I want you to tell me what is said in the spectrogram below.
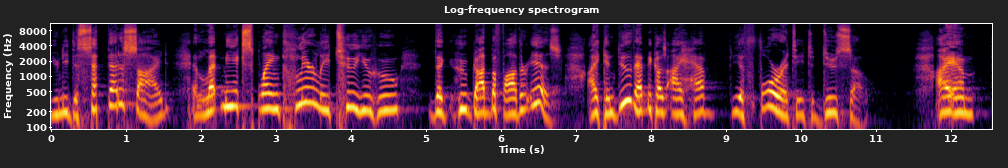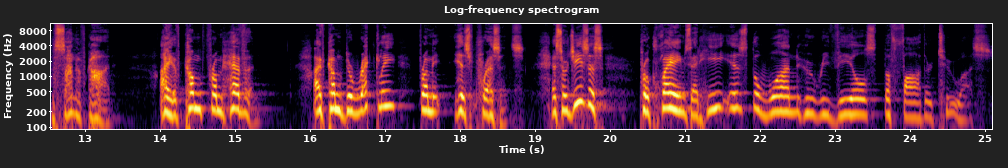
you need to set that aside and let me explain clearly to you who the, who God the Father is. I can do that because I have the authority to do so. I am the Son of God. I have come from heaven. I've come directly from his presence. And so Jesus proclaims that he is the one who reveals the Father to us.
